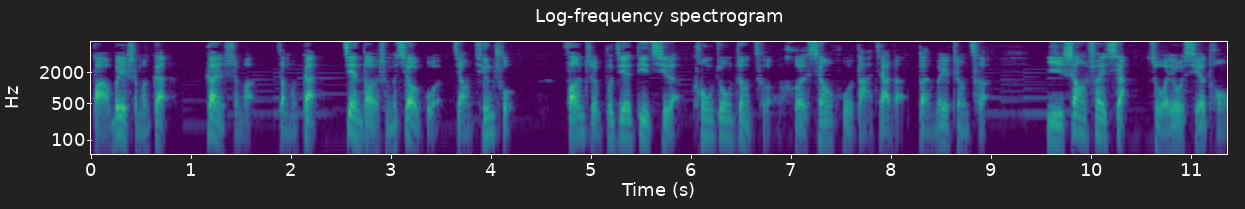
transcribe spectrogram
把为什么干、干什么、怎么干。见到什么效果讲清楚，防止不接地气的空中政策和相互打架的本位政策，以上率下，左右协同，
